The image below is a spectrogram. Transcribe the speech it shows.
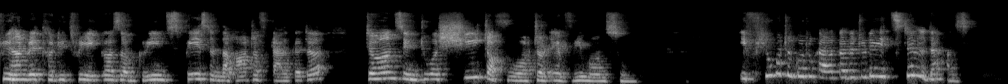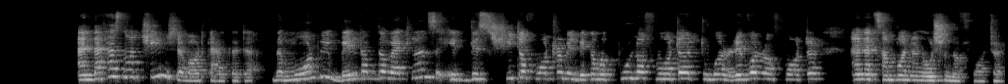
333 acres of green space in the heart of Calcutta, turns into a sheet of water every monsoon. If you were to go to Calcutta today, it still does. And that has not changed about Calcutta. The more we build up the wetlands, it, this sheet of water will become a pool of water to a river of water and at some point an ocean of water.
